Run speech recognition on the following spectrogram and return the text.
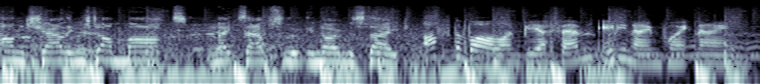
unchallenged, unmarked, makes absolutely no mistake. Off the ball on BFM 89.9.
